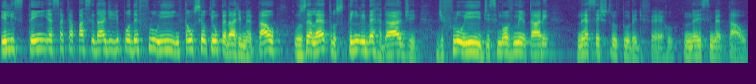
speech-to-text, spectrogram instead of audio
eles têm essa capacidade de poder fluir. Então, se eu tenho um pedaço de metal, os elétrons têm liberdade de fluir, de se movimentarem nessa estrutura de ferro, nesse metal.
